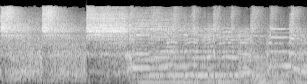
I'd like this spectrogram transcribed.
Oh, you.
